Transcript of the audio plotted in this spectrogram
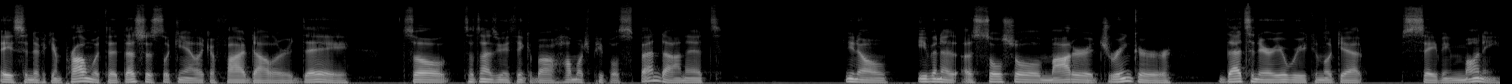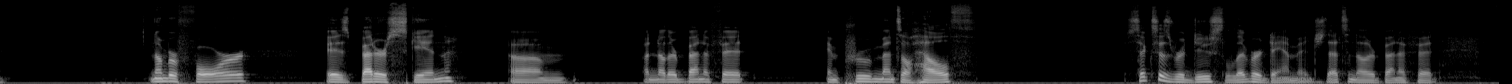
a significant problem with it. That's just looking at like a five dollar a day. So sometimes when you think about how much people spend on it, you know, even a, a social moderate drinker, that's an area where you can look at saving money. Number four is better skin. Um, another benefit, improve mental health. Six is reduce liver damage. That's another benefit.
